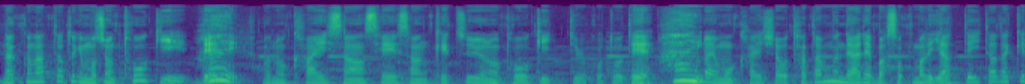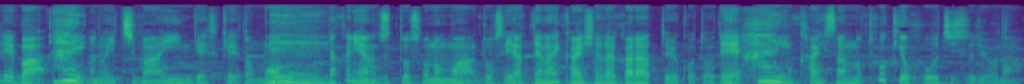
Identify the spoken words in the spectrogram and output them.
亡くなった時もちろん登記で、はい、あの解散生産血流の登記っていうことで、はい、本来もう会社を畳むんであればそこまでやっていただければ、はい、あの一番いいんですけれども、えー、中にはずっとそのまあどうせやってない会社だからということで、はい、もう解散の登記を放置するような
